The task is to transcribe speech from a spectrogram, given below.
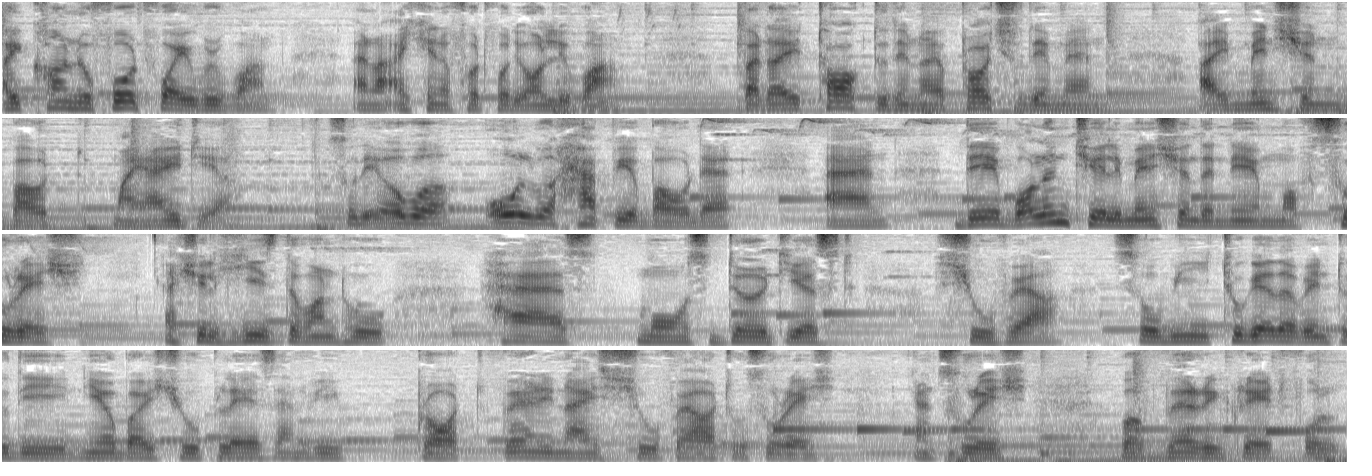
I can't afford for everyone and I can afford for the only one. But I talked to them, I approached them and I mentioned about my idea. So they were all were happy about that and they voluntarily mentioned the name of Suresh Actually, he's the one who has most dirtiest shoe wear. So we together went to the nearby shoe place and we brought very nice shoe wear to Suresh. And Suresh were very grateful.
